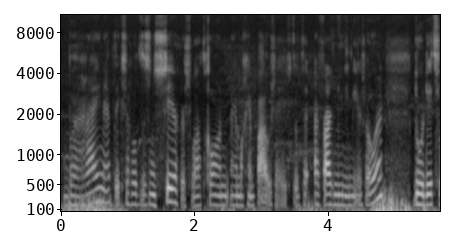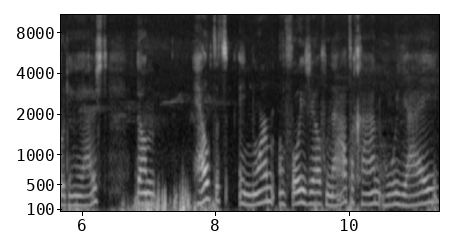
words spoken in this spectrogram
brein hebt. Ik zeg wel, het is een circus wat gewoon helemaal geen pauze heeft. Dat ervaar ik nu niet meer zo hoor. Door dit soort dingen juist. Dan helpt het enorm om voor jezelf na te gaan hoe jij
